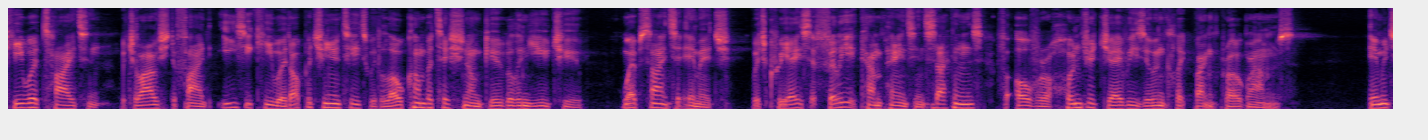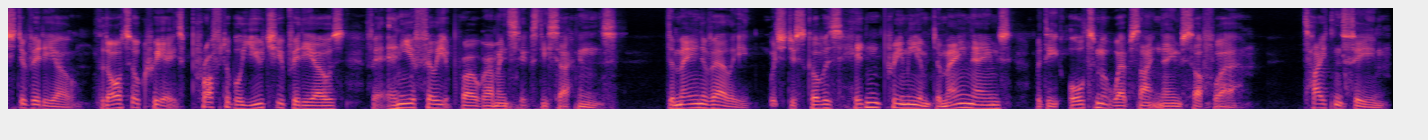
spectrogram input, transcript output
Keyword Titan, which allows you to find easy keyword opportunities with low competition on Google and YouTube. Website to Image, which creates affiliate campaigns in seconds for over 100 JVZoo and ClickBank programs image to video that auto creates profitable YouTube videos for any affiliate program in 60 seconds. Domainovelli, which discovers hidden premium domain names with the ultimate website name software. Titan Theme,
